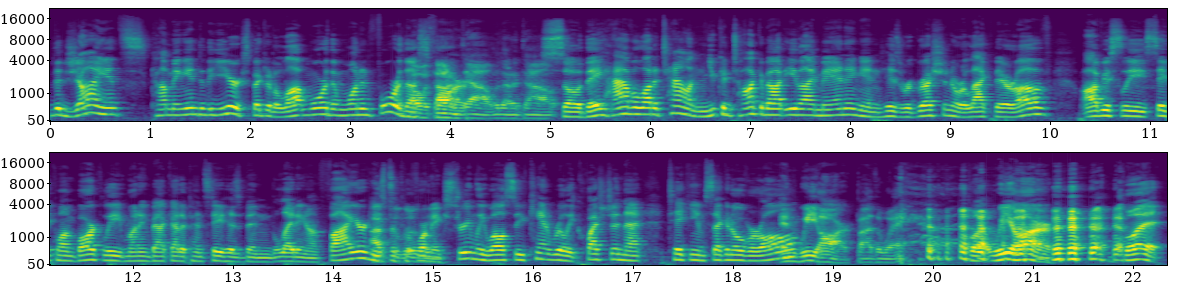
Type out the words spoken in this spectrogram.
the Giants coming into the year expected a lot more than one and four oh, thus oh, without far. a doubt. Without a doubt. So they have a lot of talent, and you can talk about Eli Manning and his regression or lack thereof. Obviously, Saquon Barkley, running back out of Penn State, has been lighting on fire. He's Absolutely. been performing extremely well, so you can't really question that taking him second overall. and we are, by the way. But we are. but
